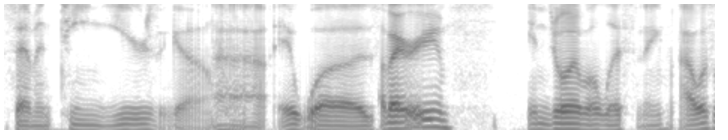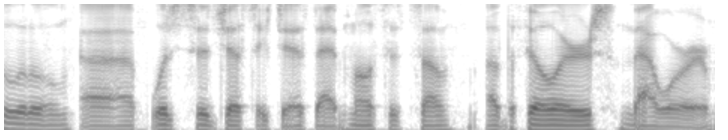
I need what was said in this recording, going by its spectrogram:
17 years ago. Uh, it was a very enjoyable listening. I was a little uh would suggest suggest that most of some of the fillers that were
